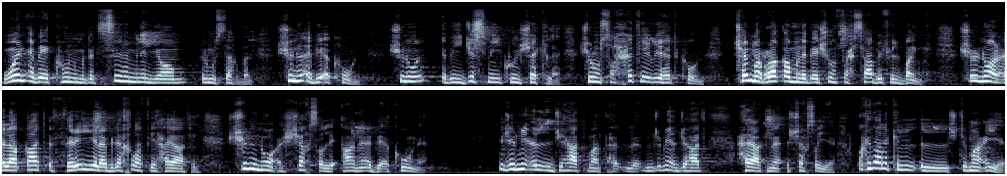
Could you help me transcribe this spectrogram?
وين أبي أكون لمدة سنة من اليوم في المستقبل؟ شنو أبي أكون؟ شنو أبي جسمي يكون شكله؟ شنو صحتي أبيها تكون؟ كم الرقم اللي أبي أشوفه في حسابي في البنك؟ شنو نوع العلاقات الثرية اللي أبي أدخلها في حياتي؟ شنو نوع الشخص اللي أنا أبي أكونه؟ من جميع الجهات مالتها من جميع جهات حياتنا الشخصية وكذلك ال- الاجتماعية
